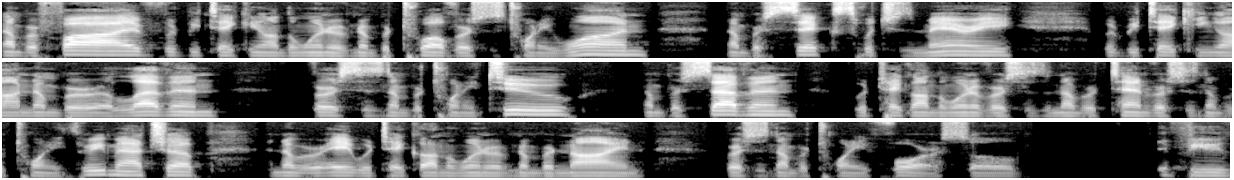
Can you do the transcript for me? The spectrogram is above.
number 5 would be taking on the winner of number 12 versus 21 number 6 which is Mary would be taking on number 11 versus number 22 number 7 would take on the winner versus the number 10 versus number 23 matchup and number 8 would take on the winner of number 9 versus number 24. So if you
